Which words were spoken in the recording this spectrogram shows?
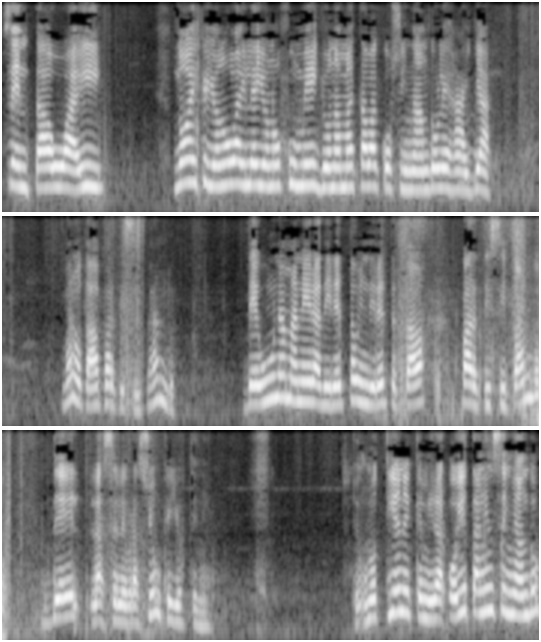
Sentado ahí, no, es que yo no bailé, yo no fumé, yo nada más estaba cocinándoles allá. Bueno, estaba participando. De una manera directa o indirecta estaba participando de la celebración que ellos tenían. Entonces uno tiene que mirar. Hoy están enseñando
